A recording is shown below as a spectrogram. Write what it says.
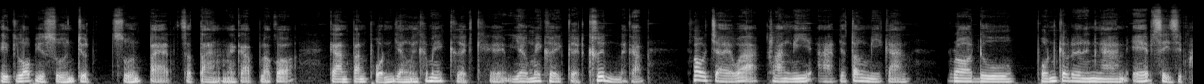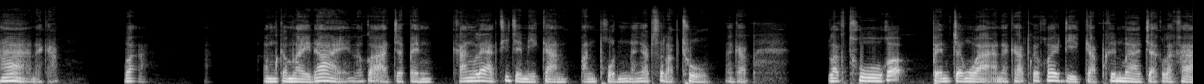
ติดลบอยู่ 0.08 สตางค์นะครับ แล้วก็การปันผลยังไม่ไม่เกิดยังไม่เคยเกิดขึ้นนะครับ เข้าใจว่าครั้งนี้อาจจะต้องมีการรอดูผลการดำเนินงาน F45 นะครับ ว่าทำกำไรได้แล้วก็อาจจะเป็นครั้งแรกที่จะมีการปันผลนะครับสำหรับ True นะครับ หลัก True ก็ เป็นจังหวะนะครับค่อยๆดีดกลับขึ้นมาจากราคา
